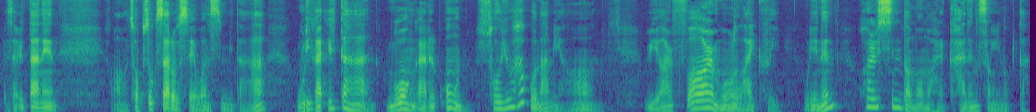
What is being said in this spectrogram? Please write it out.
그래서 일단은 어, 접속사로서의 원스입니다. 우리가 일단 무언가를 own, 소유하고 나면 we are far more likely. 우리는 훨씬 더 뭐뭐 할 가능성이 높다.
